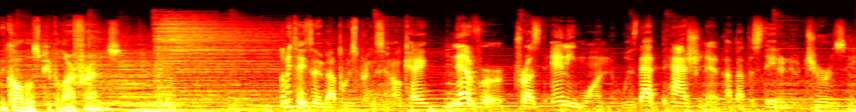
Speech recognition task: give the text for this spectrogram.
We call those people our friends. Let me tell you something about Bruce Springsteen, okay? Never trust anyone who is that passionate about the state of New Jersey.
